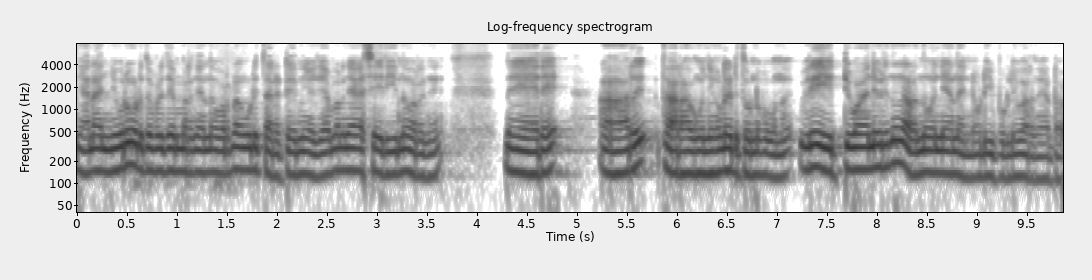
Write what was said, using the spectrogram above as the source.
ഞാൻ അഞ്ഞൂറ് കൊടുത്തപ്പോഴത്തേക്കും പറഞ്ഞ് എന്നാൽ ഒരെണ്ണം കൂടി തരട്ടെ എന്ന് ചോദിച്ചു. ഞാൻ പറഞ്ഞ് ആ ശരിയെന്ന് പറഞ്ഞ്. നേരെ ആറ് താറാവ് കുഞ്ഞുങ്ങളെ എടുത്തുകൊണ്ട് പോകുന്നു ഇവർ ഏറ്റുമാനൂരിൽ നിന്ന് നടന്നു തന്നെയാണ് എന്നോട് ഈ പുള്ളി പറഞ്ഞത് കേട്ടോ.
